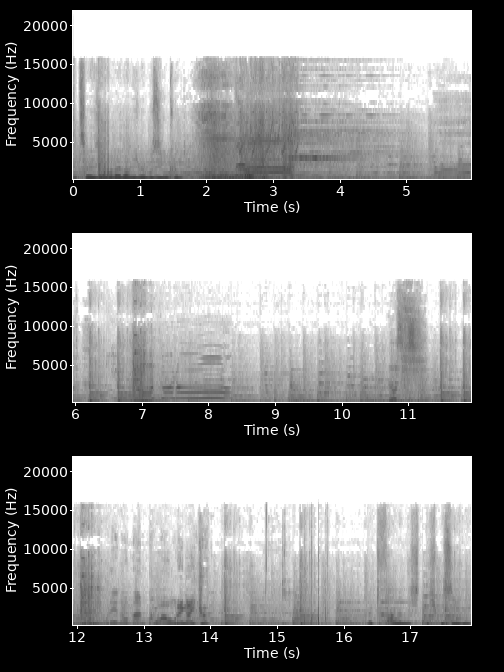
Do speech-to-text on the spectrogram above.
Jetzt werde ich aber leider auch nicht mehr besiegen können. halt Fangen nicht, nicht besiegen.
